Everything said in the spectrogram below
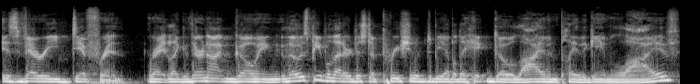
is very different, right? Like they're not going, those people that are just appreciative to be able to hit go live and play the game live,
